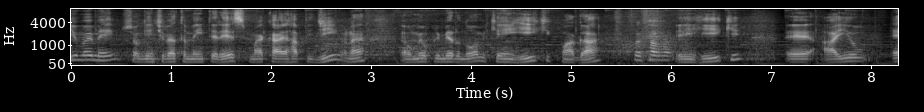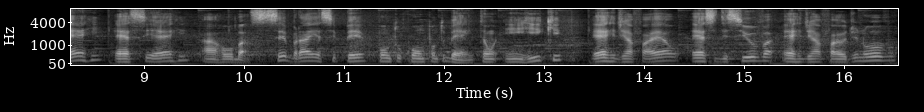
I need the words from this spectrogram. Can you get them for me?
E o meu e-mail, se alguém tiver também interesse, marcar é rapidinho, né? É o meu primeiro nome, que é Henrique, com H. Por favor. Henrique. É, aí eu rsr@sebraesp.com.br. Então, Henrique R de Rafael, S de Silva, R de Rafael de novo,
